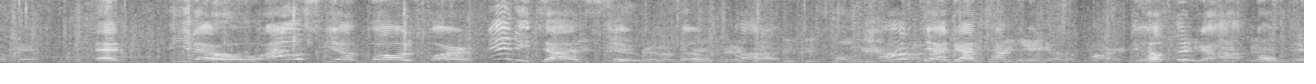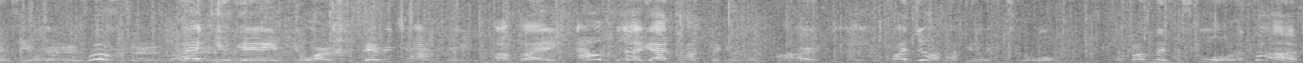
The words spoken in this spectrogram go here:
okay. And, you know, I'll see you a bonfire anytime soon, so, uh, I don't think I got time to make another part. I don't think I, oh, there's one. Thank you, game. You are very me. I'm like, I don't think I got time to make another part. If I do, I'm be late for school. If I'm late for school, then fuck.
